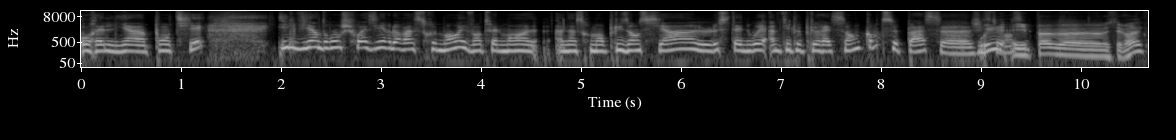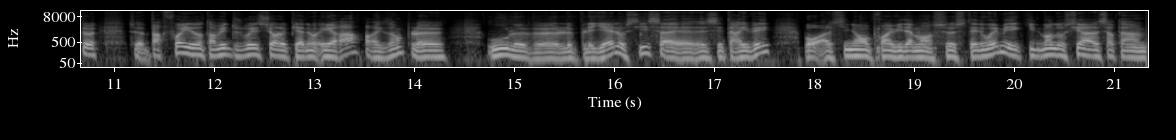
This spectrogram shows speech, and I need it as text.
Aurélien Pontier. Ils viendront choisir leur instrument, éventuellement un, instrument plus ancien, le Steinway un petit peu plus récent. Comment se passe euh, justement Oui, ils peuvent. Euh, c'est vrai que parfois ils ont envie de jouer sur le piano Erard, par exemple, euh, ou le, le Pleyel aussi. Ça, c'est arrivé. Bon, sinon on prend évidemment ce Steinway, mais qui demande aussi un certain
